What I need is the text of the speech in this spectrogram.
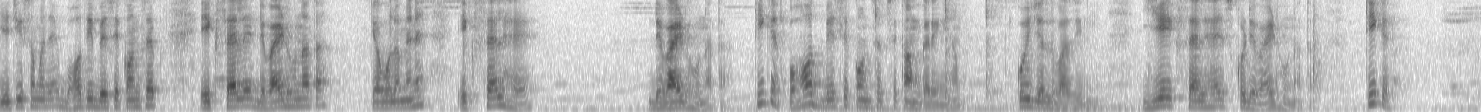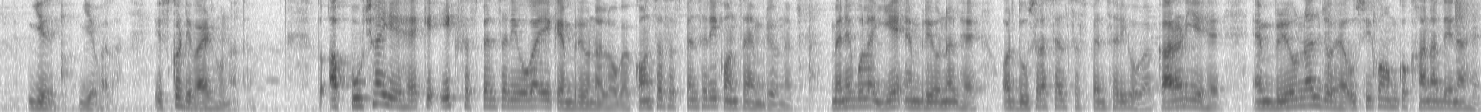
ये चीज़ समझ आए बहुत ही बेसिक कॉन्सेप्ट एक सेल है डिवाइड होना था। क्या बोला मैंने? एक सेल है डिवाइड होना था। ठीक है? बहुत बेसिक कॉन्सेप्ट से काम करेंगे हम। कोई जल्दबाजी नहीं ये एक सेल है, इसको डिवाइड होना था। ठीक है? ये ये वाला। इसको डिवाइड होना था। तो अब पूछा ये है कि एक सस्पेंसरी होगा, एक एम्ब्रियोनल होगा। कौन सा सस्पेंसरी कौन सा एम्ब्रियोनल मैंने बोला, ये एम्ब्रियोनल है और दूसरा सेल सस्पेंसरी होगा। कारण ये है, एम्ब्रियोनल जो है, उसी को हमको खाना देना है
